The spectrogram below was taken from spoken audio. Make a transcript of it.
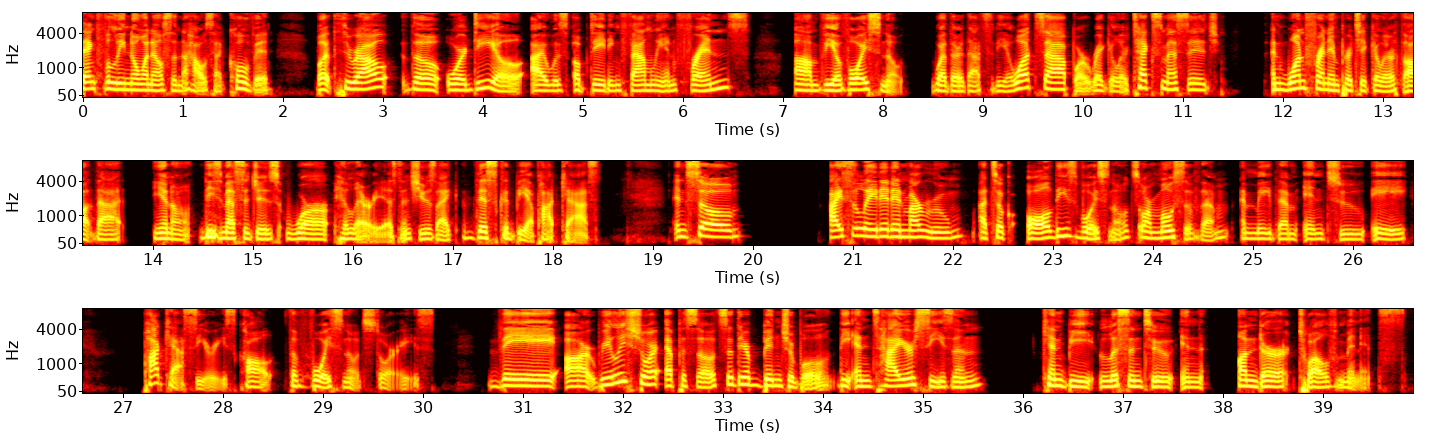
Thankfully, no one else in the house had COVID. But throughout the ordeal, I was updating family and friends um, via voice note whether that's via WhatsApp or regular text message. And one friend in particular thought that, you know, these messages were hilarious. And she was like, this could be a podcast. And so, isolated in my room, I took all these voice notes, or most of them, and made them into a podcast series called The Voice Note Stories. They are really short episodes, so they're bingeable. The entire season can be listened to in under 12 minutes.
